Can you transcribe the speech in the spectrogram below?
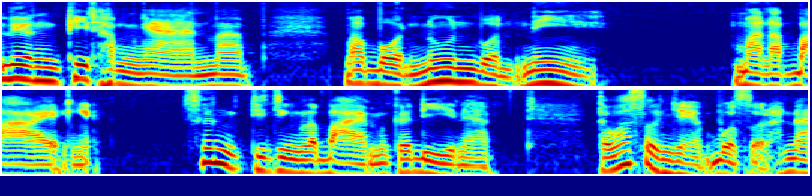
เรื่องที่ทำงานมามาบ่นนู่นบ่นนี่ มาระบายอย่างเงี้ยซึ่งจริง ๆ ระบายมันก็ดีนะครับ แต่ว่าส่วนใหญ่บทสนทนา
